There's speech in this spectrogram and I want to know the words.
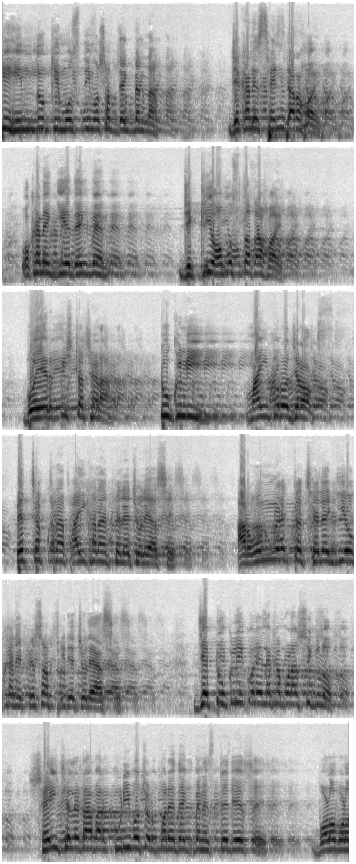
কি হিন্দু, কি মুসলিম, ওসব দেখবেন না। যেখানে সেন্টার হয়, ওখানে গিয়ে দেখবেন যে কি অবস্থাটা হয়। বইয়ের পৃষ্ঠা ছাড়া টুকলি মাইক্রো জেরক্স পেচ্ছাপখানা পায়খানায় ফেলে চলে আসে। আর অন্য একটা ছেলে গিয়ে ওখানে পেশাব ফিরে চলে আসে। যে টুকলি করে লেখাপড়া শিখলো, সেই ছেলেটা আবার কুড়ি বছর পরে দেখবেন স্টেজে এসে বড় বড়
